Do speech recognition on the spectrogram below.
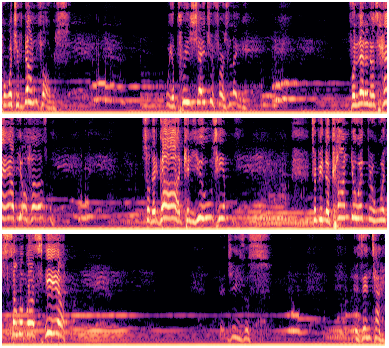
for what you've done for us. We appreciate you, First Lady, for letting us have your husband so that God can use him to be the conduit through which some of us here that Jesus is in town.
